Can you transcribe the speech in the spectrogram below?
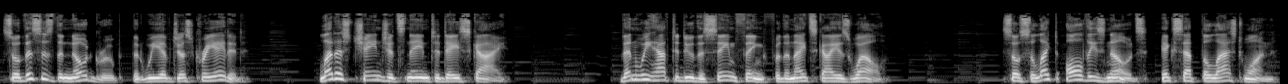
So this is the node group that we have just created. Let us change its name to Day Sky. Then we have to do the same thing for the night sky as well. So select all these nodes, except the last one.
